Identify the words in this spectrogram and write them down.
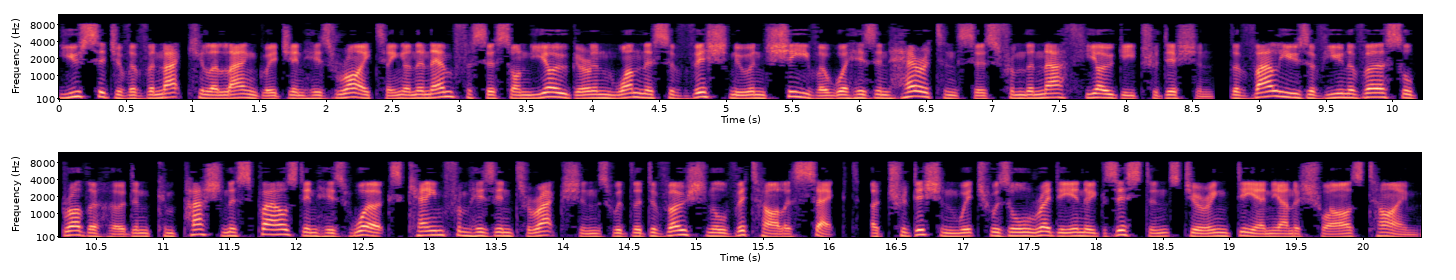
usage of a vernacular language in his writing and an emphasis on yoga and oneness of Vishnu and Shiva were his inheritances from the Nath Yogi tradition. The values of universal brotherhood and compassion espoused in his works came from his interactions with the devotional Vitala sect, a tradition which was already in existence during Dhyanyaneshwar's time.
